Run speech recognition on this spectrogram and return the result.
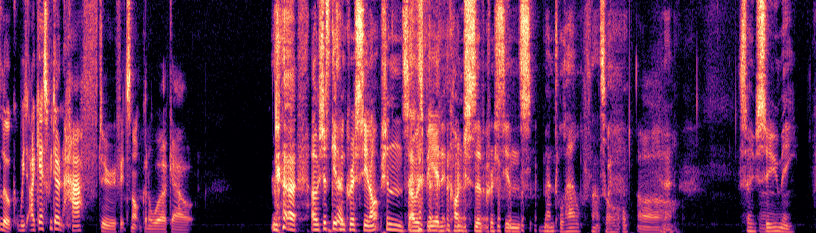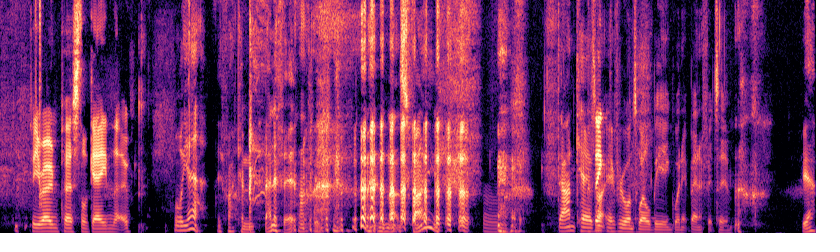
Look, we, I guess we don't have to if it's not going to work out. I was just giving Christian options. I was being conscious of Christian's mental health, that's all. Oh. So sue me. For your own personal gain, though. Well, yeah, if I can benefit, then that's fine. Dan cares think- about everyone's well-being when it benefits him. Yeah,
